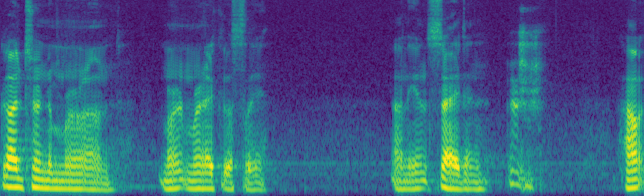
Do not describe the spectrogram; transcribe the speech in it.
God turned him around miraculously on the inside. And how,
